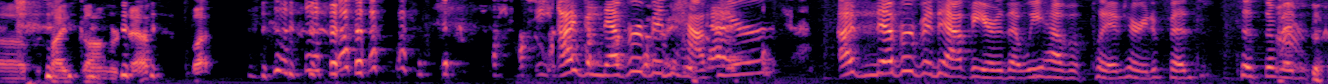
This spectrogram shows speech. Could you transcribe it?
uh, besides gong or death. But I've never been happier. I've never been happier that we have a planetary defense system and,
